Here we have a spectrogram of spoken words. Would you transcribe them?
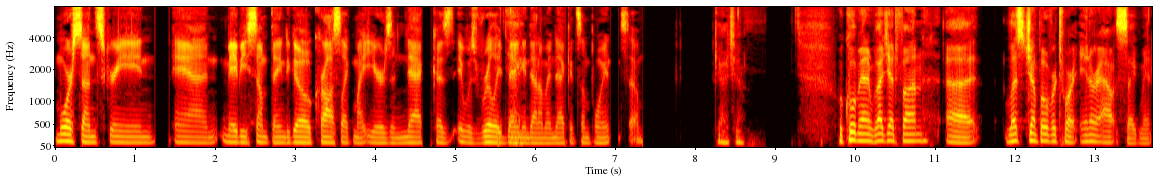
more sunscreen and maybe something to go across like my ears and neck because it was really Dang. banging down on my neck at some point. So Gotcha. Well, cool, man. I'm glad you had fun. Uh, let's jump over to our in or out segment.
